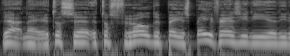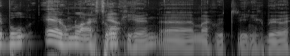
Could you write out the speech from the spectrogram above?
Ja, nee, het was, eh, het was vooral de PSP-versie die, eh, die de boel erg omlaag trok Ja. hierin. Eh, maar goed, dingen gebeuren.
